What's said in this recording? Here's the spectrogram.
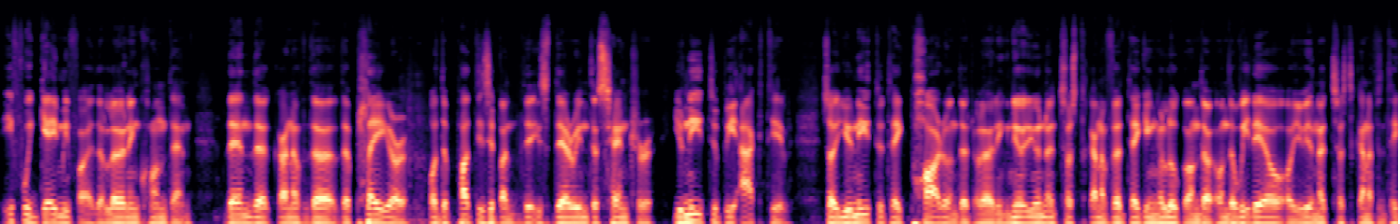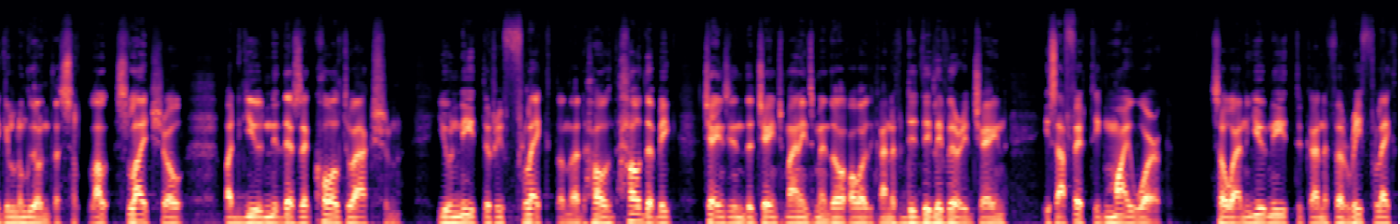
if we gamify the learning content then the kind of the, the player or the participant is there in the center. You need to be active, so you need to take part on the learning. You're not just kind of uh, taking a look on the on the video, or you're not just kind of taking a look on the sl- slideshow, but you need, there's a call to action. You need to reflect on that how how the big change in the change management or, or kind of the delivery chain is affecting my work. So and you need to kind of uh, reflect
